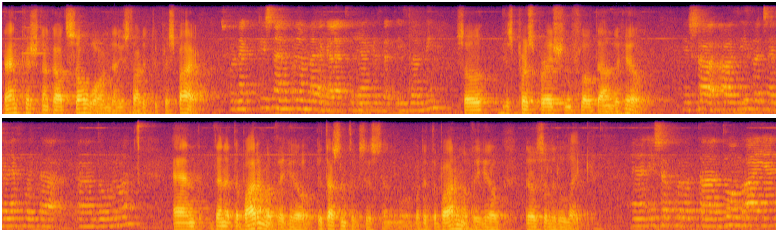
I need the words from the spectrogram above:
Then Krishna got so warm that he started to perspire. És akkor meg Krishnának olyan melege lett, hogy elkezdett izzadni, So his perspiration flowed down the hill. és a, az izzadsága lefolyt a, a dombról, And then at the bottom of the hill, it doesn't exist anymore, but at the bottom of the hill, there was a little lake. E, és akkor ott a domb alján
